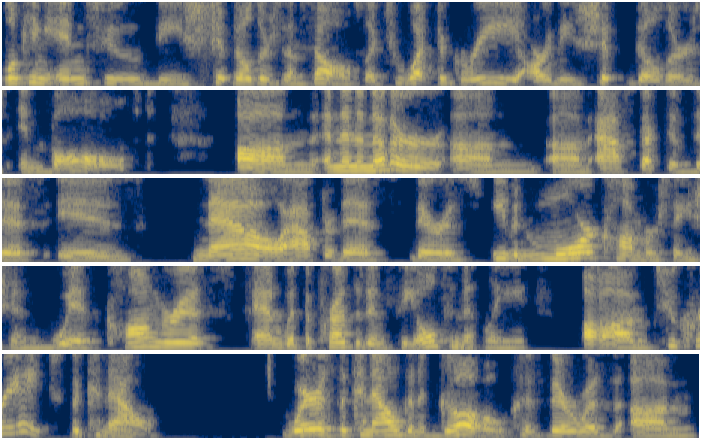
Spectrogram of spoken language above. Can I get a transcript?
looking into the shipbuilders themselves. Like, to what degree are these shipbuilders involved? Um, and then another um, um, aspect of this is now after this, there is even more conversation with Congress and with the presidency ultimately, um, to create the canal. Where is the canal going to go? Cause there was, um,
